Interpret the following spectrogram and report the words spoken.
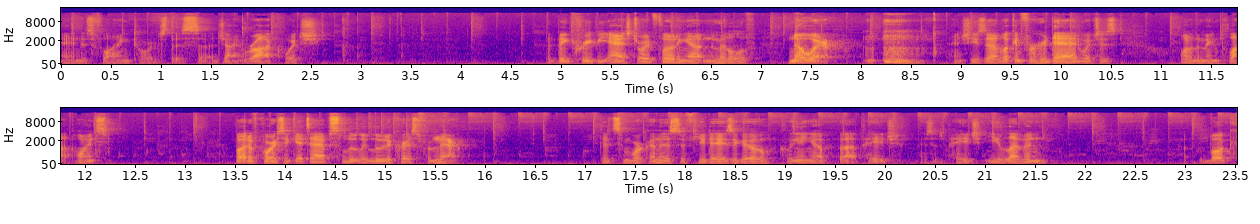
and is flying towards this uh, giant rock, which the big creepy asteroid floating out in the middle of nowhere, and she's uh, looking for her dad, which is one of the main plot points. But of course, it gets absolutely ludicrous from there. Did some work on this a few days ago, cleaning up uh, page, this is page 11 of the book.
